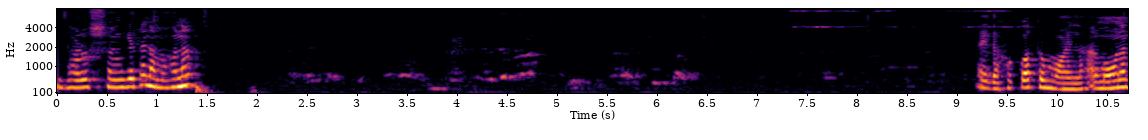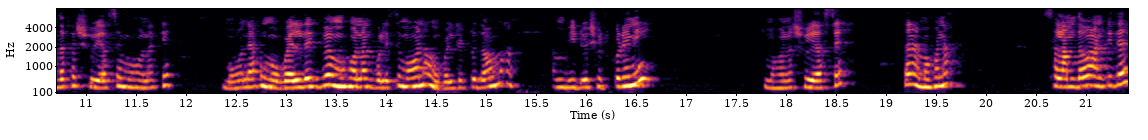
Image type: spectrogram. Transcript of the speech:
ঝাড়ুর সঙ্গে তাই না মোহনা? এই দেখো কত ময়লা। আর মোহনা দেখো শুয়ে আছে, মোহনাকে মোহনা এখন মোবাইল দেখবে, মোহনাকে বলেছি, মোহনা, মোবাইলটা একটু দাও মা, আমি ভিডিও শ্যুট করে নিই। মোহনা শুয়ে আছে। তাই না মোহনা, সালাম দাও আন্টিদের।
